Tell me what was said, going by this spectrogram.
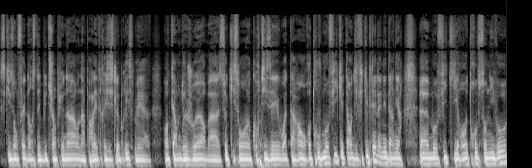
ce qu'ils ont fait dans ce début de championnat on a parlé de Régis Lebris mais en termes de joueurs bah ceux qui sont courtisés Ouattara on retrouve Mofi qui était en difficulté l'année dernière. Mofi qui retrouve son niveau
